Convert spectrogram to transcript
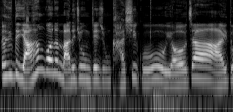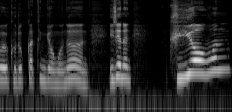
아니, 근데 야한 거는 많이 좀 이제 좀 가시고 여자 아이돌 그룹 같은 경우는 이제는 귀여운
